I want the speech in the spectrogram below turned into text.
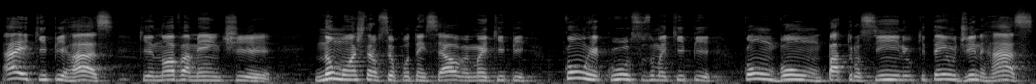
a equipe Haas, que novamente não mostra o seu potencial, é uma equipe com recursos, uma equipe com um bom patrocínio, que tem o Gene Haas,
